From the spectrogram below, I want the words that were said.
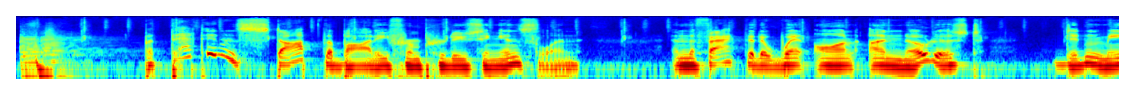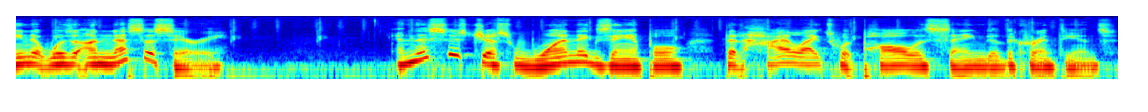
But that didn't stop the body from producing insulin. And the fact that it went on unnoticed didn't mean it was unnecessary. And this is just one example that highlights what Paul is saying to the Corinthians.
